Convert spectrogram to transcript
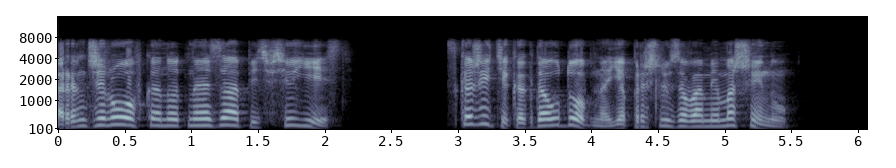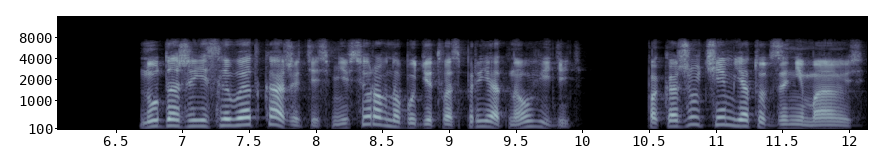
Аранжировка, нотная запись, все есть. Скажите, когда удобно, я пришлю за вами машину. Ну, даже если вы откажетесь, мне все равно будет вас приятно увидеть. Покажу, чем я тут занимаюсь,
